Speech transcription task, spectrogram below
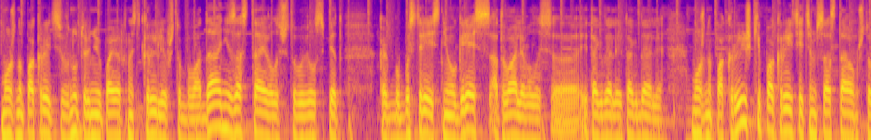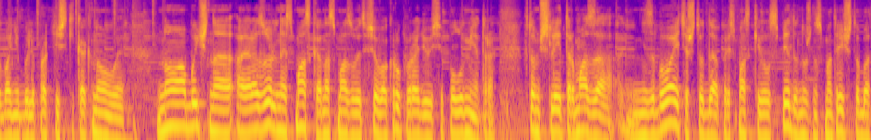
можно покрыть внутреннюю поверхность крыльев, чтобы вода не застаивалась, чтобы велосипед как бы быстрее с него грязь отваливалась э, и так далее, и так далее. Можно покрышки покрыть этим составом, чтобы они были практически как новые. Но обычно аэрозольная смазка, она смазывает все вокруг в радиусе полуметра, в том числе и тормоза. Не забывайте, что да, при смазке велосипеда нужно смотреть, чтобы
